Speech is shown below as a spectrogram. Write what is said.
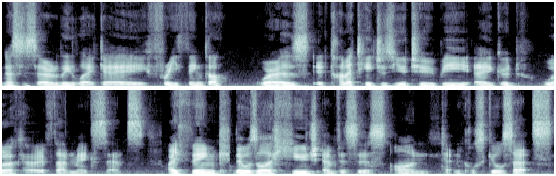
necessarily like a free thinker, whereas it kind of teaches you to be a good worker, if that makes sense. I think there was a huge emphasis on technical skill sets,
